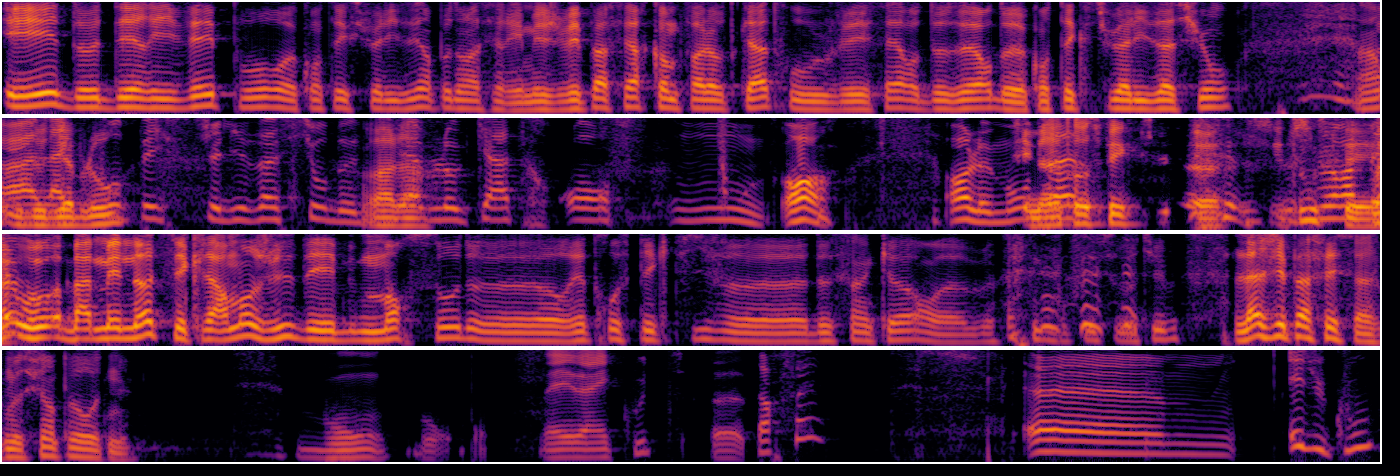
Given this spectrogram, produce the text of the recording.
et de dérivés pour contextualiser un peu dans la série. Mais je vais pas faire comme Fallout 4 où je vais faire deux heures de contextualisation hein, Ah, ou de la Diablo. contextualisation de Voilà. Diablo 4. Oh, mm, oh, oh, le C'est une rétrospective. euh, Je- c'est je tout, me Ouais, ou- bah, mes notes, c'est clairement juste des morceaux de rétrospective euh, de 5 heures euh, sur YouTube. Là, j'ai pas fait ça, je me suis un peu retenu. Bon, bon, bon. Eh ben écoute, euh, parfait. Euh, et du coup,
